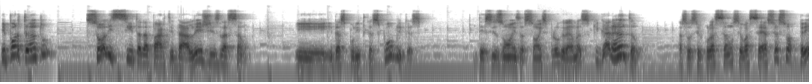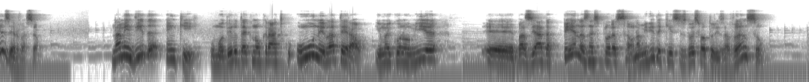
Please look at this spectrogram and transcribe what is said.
e, portanto, solicita da parte da legislação e, e das políticas públicas decisões, ações, programas que garantam a sua circulação, o seu acesso e a sua preservação. Na medida em que o modelo tecnocrático unilateral e uma economia é, baseada apenas na exploração, na medida que esses dois fatores avançam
